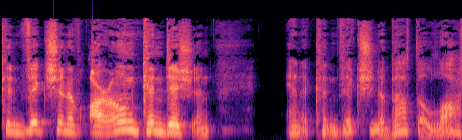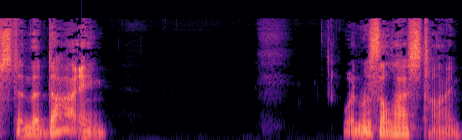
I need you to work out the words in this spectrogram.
conviction of our own condition and a conviction about the lost and the dying. When was the last time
